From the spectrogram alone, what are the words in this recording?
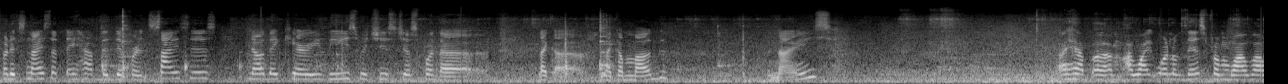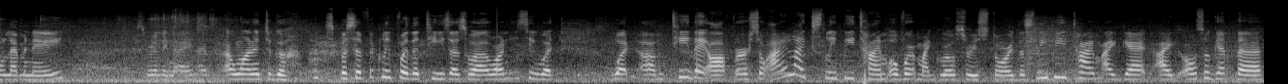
But it's nice that they have the different sizes. Now they carry these, which is just for the like a like a mug. Nice. I have um, a white one of this from Wow Wow Lemonade. It's really nice. I, I wanted to go specifically for the teas as well. I wanted to see what what um, tea they offer. So I like Sleepy Time over at my grocery store. The Sleepy Time I get, I also get the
